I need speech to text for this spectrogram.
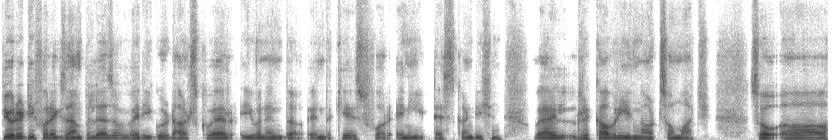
Purity, for example, has a very good R square, even in the in the case for any test condition, while recovery not so much. So uh,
